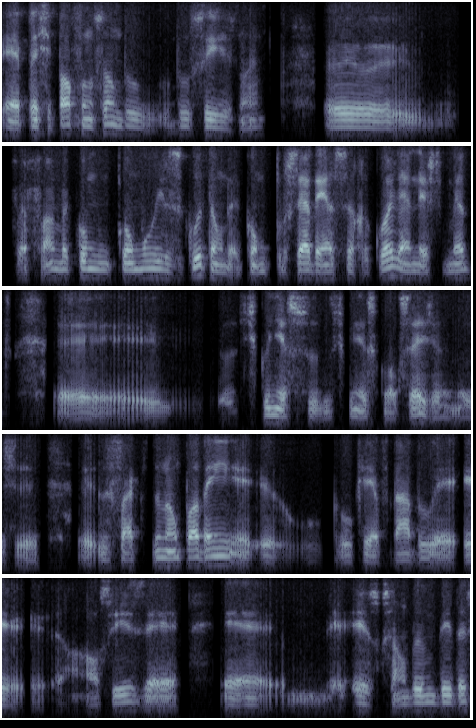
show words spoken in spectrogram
é a principal função do, do SIS, não é? Uh, a forma como, como executam, né, como procedem a essa recolha, neste momento, eh, desconheço, desconheço qual seja, mas eh, de facto não podem, eh, o que é vedado é, é, ao SIS é, é, é, a execução de medidas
